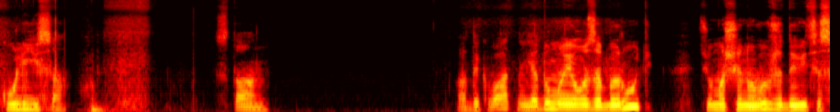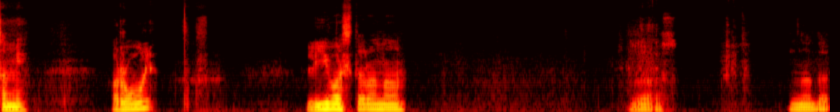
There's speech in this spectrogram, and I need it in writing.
Куліса. Стан адекватний. Я думаю, його заберуть. Цю машину, ви вже дивіться самі. Руль. Ліва сторона. Зараз. Надо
